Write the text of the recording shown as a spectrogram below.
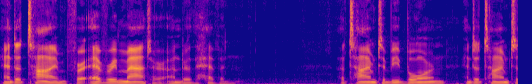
and a time for every matter under the heaven a time to be born, and a time to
